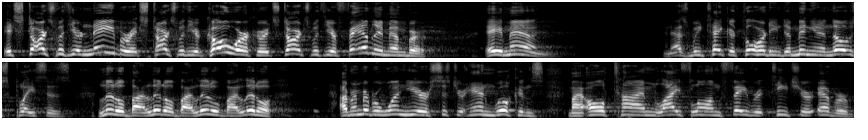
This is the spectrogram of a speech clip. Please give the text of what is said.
It starts with your neighbor, it starts with your coworker, it starts with your family member. Amen. And as we take authority and dominion in those places, little by little by little by little, I remember one year, Sister Ann Wilkins, my all time, lifelong favorite teacher ever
